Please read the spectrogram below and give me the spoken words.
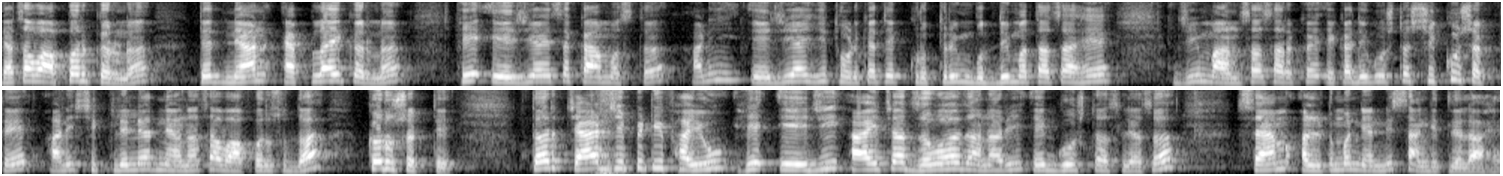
याचा वापर करणं ते ज्ञान ॲप्लाय करणं हे ए जी आयचं काम असतं. आणि ए जी आय ही थोडक्यात एक कृत्रिम बुद्धिमत्ताच आहे जी माणसासारखं एखादी गोष्ट शिकू शकते आणि शिकलेल्या ज्ञानाचा वापरसुद्धा करू शकते. तर chat G P T five हे ए जी आयच्या जवळ जाणारी एक गोष्ट असल्याचं सॅम अल्टमन यांनी सांगितलेलं आहे.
